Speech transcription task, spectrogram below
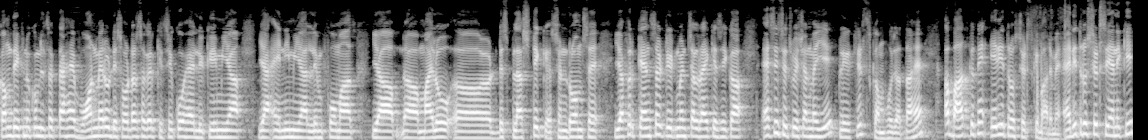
कम देखने को मिल सकता है। वॉन मेरो डिसऑर्डर्स अगर किसी को है ल्यूकेमिया या एनीमिया लिम्फोमास या माइलो डिस्प्लास्टिक सिंड्रोम्स है या फिर कैंसर ट्रीटमेंट चल रहा है किसी का, ऐसी सिचुएशन में ये प्लेटलेट्स कम हो जाता है। अब बात करते हैं एरिथ्रोसिट्स के बारे में। एरिथ्रोसिट्स यानी कि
